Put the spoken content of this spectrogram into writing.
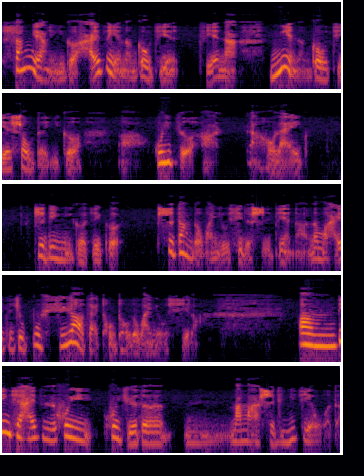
商量一个孩子也能够接。接纳你也能够接受的一个啊规则啊，然后来制定一个这个适当的玩游戏的时间啊，那么孩子就不需要再偷偷的玩游戏了，嗯，并且孩子会会觉得嗯妈妈是理解我的，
